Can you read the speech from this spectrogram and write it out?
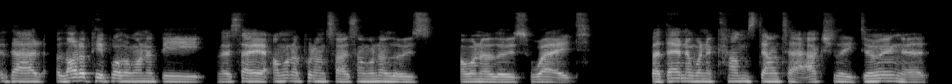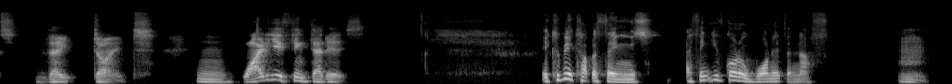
that a lot of people want to be, they say, I want to put on size, I want to lose, I want to lose weight. But then when it comes down to actually doing it, they don't. Mm. Why do you think that is? It could be a couple of things. I think you've got to want it enough. Mm.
